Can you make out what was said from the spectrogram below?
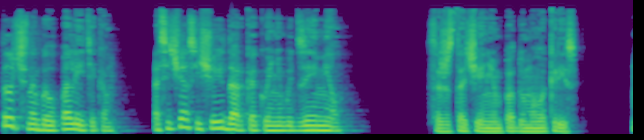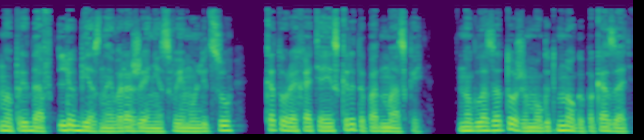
«Точно был политиком, а сейчас еще и дар какой-нибудь заимел». С ожесточением подумала Крис, но придав любезное выражение своему лицу, которое хотя и скрыто под маской, но глаза тоже могут много показать,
